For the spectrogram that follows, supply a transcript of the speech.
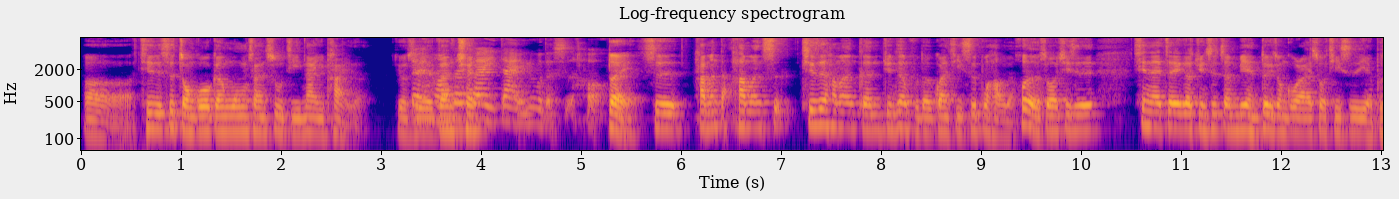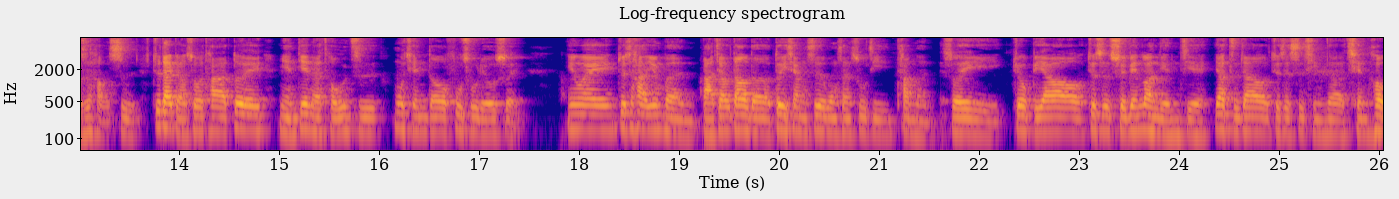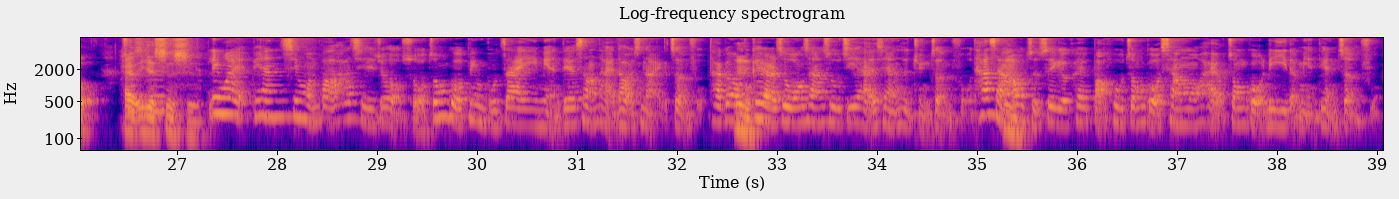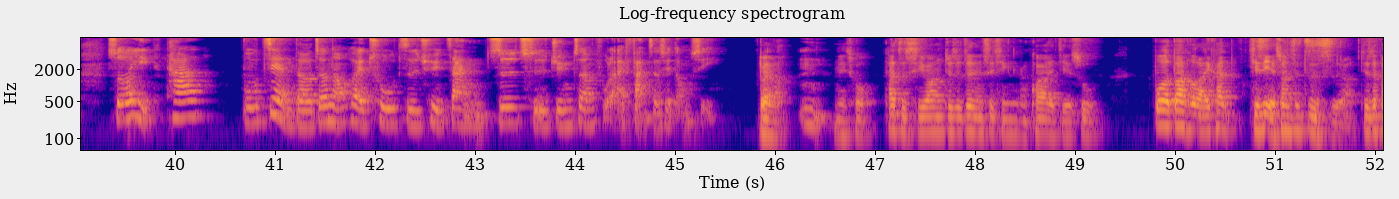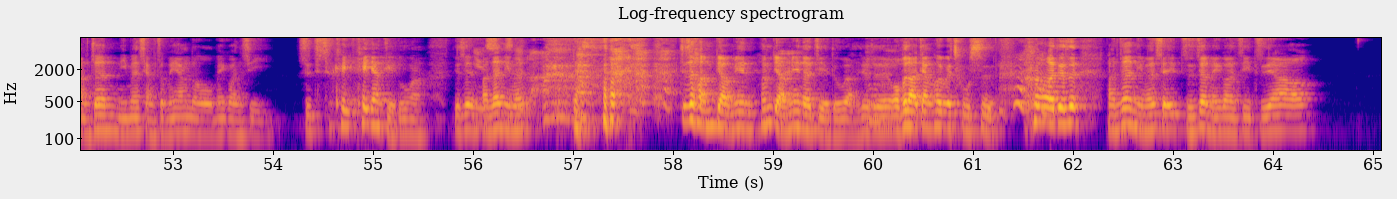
呃，其实是中国跟翁山素姬那一派的，就是跟全推“一带一路”的时候，对，是他们打，他们是其实他们跟军政府的关系是不好的，或者说其实现在这个军事政变对中国来说其实也不是好事，就代表说他对缅甸的投资目前都付出流水，因为就是他原本打交道的对象是翁山书记他们，所以就不要就是随便乱连接，要知道就是事情的前后，还有一些事实。另外一篇新闻报，他其实就有说，中国并不在意缅甸上台到底是哪一个政府，他根本不 care 是翁山书记还是现在是军政府，他想要只是一个可以保护中国项目还有中国利益的缅甸政府，所以他不见得真的会出资去赞支持军政府来反这些东西。对啊，嗯，没错，他只希望就是这件事情赶快结束。不过到头来看，其实也算是自私了，就是反正你们想怎么样都没关系，是是可以可以这样解读吗？就是反正你们 就是很表面很表面的解读了，就是嗯我不知道这样会不会出事，就是反正你们谁执政没关系，只要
